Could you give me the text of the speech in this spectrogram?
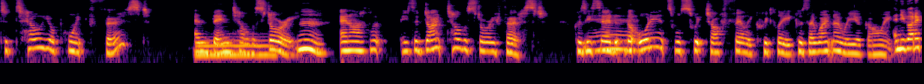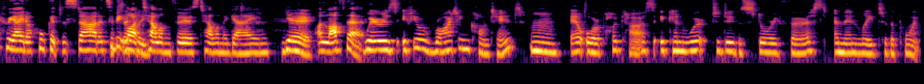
to tell your point first and then tell the story. Mm. And I thought, he said, don't tell the story first. Because he said the audience will switch off fairly quickly because they won't know where you're going. And you've got to create a hook at the start. It's a bit like tell them first, tell them again. yeah. I love that. Whereas if you're writing content, Mm. or a podcast, it can work to do the story first and then lead to the point.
